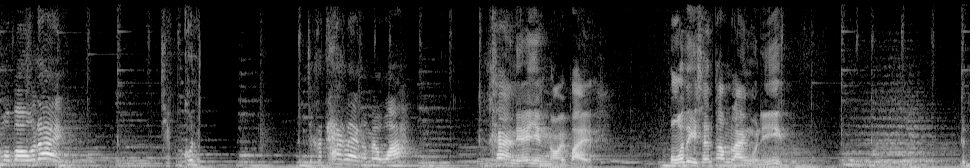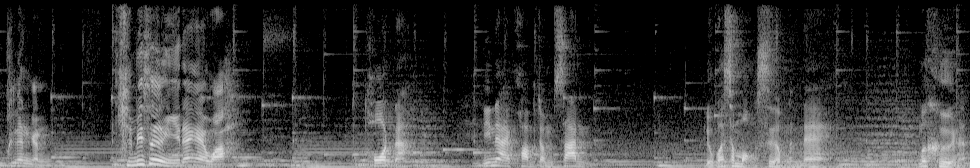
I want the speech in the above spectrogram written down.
เบาๆก็ได้ เจ็บก้นจะกระแทกแรงทำไมวะ แค่เนี้ยยังน้อยไป ปกติฉันทำแรงกว่านี้อีก เป็นเพื่อนกัน คิดไม่ซื่ออย่างนี้ได้ไงวะ โทษนะ นี่นายความจำสั้น หรือว่าสมองเสื่อมกันแน่ เมื่อคืนน่ะ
